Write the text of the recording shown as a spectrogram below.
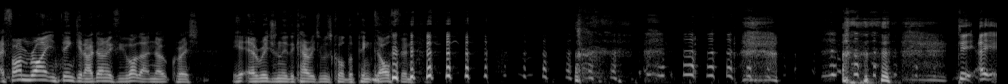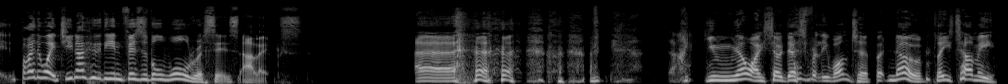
if I'm right in thinking, I don't know if you've got that note, Chris. i- Originally, the character was called the pink dolphin. Di- uh, by the way, do you know who the Invisible Walrus is, Alex? Uh, I- you know, I so desperately want to, but no. Please tell me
